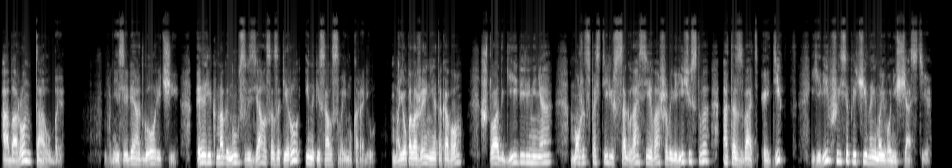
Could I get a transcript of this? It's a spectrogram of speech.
а барон Таубе. Вне себя от горечи Эрик Магнус взялся за перо и написал своему королю. «Мое положение таково, что от гибели меня может спасти лишь согласие вашего величества отозвать эдикт, явившийся причиной моего несчастья».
